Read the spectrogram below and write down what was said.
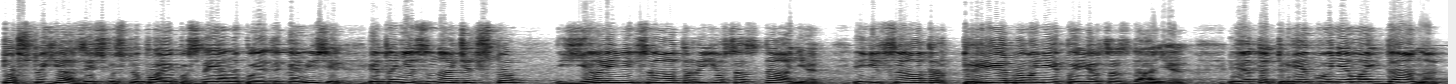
то, что я здесь выступаю постоянно по этой комиссии, это не значит, что я инициатор ее создания, инициатор требований по ее созданию. И это требование Майдана,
